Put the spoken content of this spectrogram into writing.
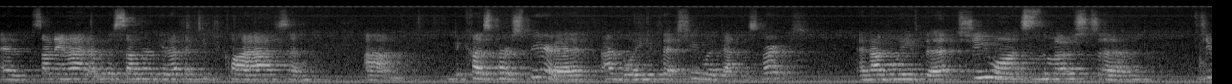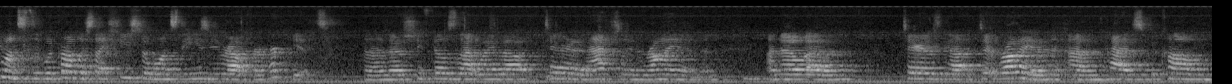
and Sunday night over the summer get up and teach class, and um, because of her spirit, I believe that she lived out this verse. And I believe that she wants the most um, she wants would probably say she still wants the easy route for her kids. And I know she feels that way about Tara and Ashley and Ryan. And I know um, Tara's got, Ryan um, has become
